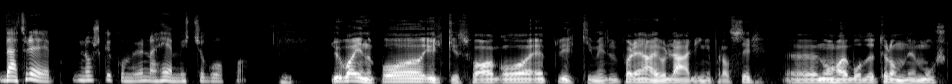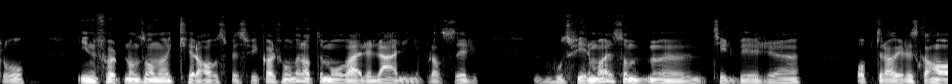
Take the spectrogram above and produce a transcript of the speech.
Der tror jeg norske kommuner har mye å gå på. Du var inne på yrkesfag, og et virkemiddel for det er jo lærlingeplasser. Eh, Nå har både Trondheim og Oslo innført noen sånne kravspesifikasjoner, at det må være lærlingeplasser hos firmaer som eh, tilbyr eh, oppdrag, eller skal ha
